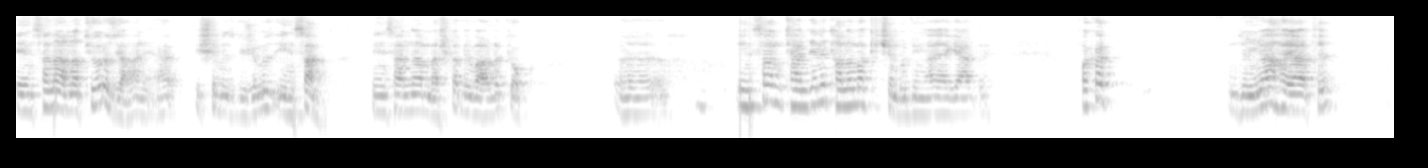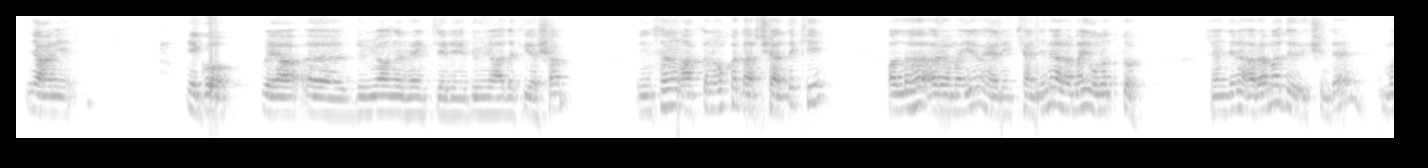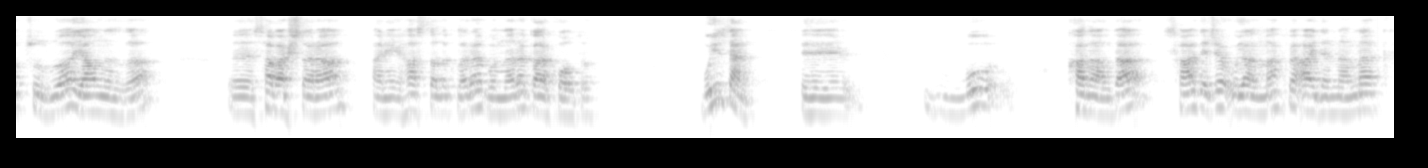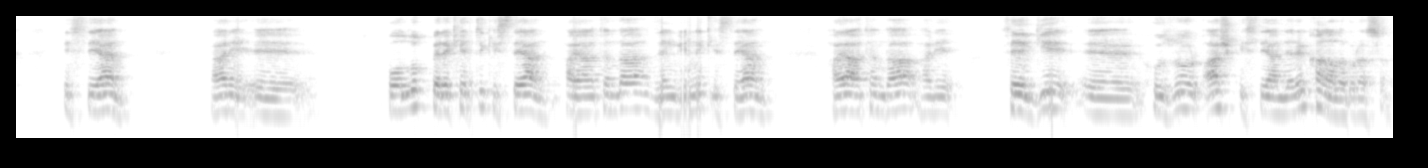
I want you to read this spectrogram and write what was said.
insanı anlatıyoruz ya hani he- işimiz gücümüz insan. İnsandan başka bir varlık yok. Ee, insan kendini tanımak için bu dünyaya geldi. Fakat dünya hayatı yani ego veya e, dünyanın renkleri, dünyadaki yaşam insanın aklına o kadar çeldi ki Allah'ı aramayı yani kendini aramayı unuttu. Kendini aramadığı için de mutsuzluğa, yalnızlığa, e, savaşlara, hani hastalıklara bunlara gark oldu. Bu yüzden e, bu kanalda sadece uyanmak ve aydınlanmak isteyen yani e, bolluk, bereketlik isteyen, hayatında zenginlik isteyen, hayatında hani sevgi, e, huzur, aşk isteyenlerin kanalı burası.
